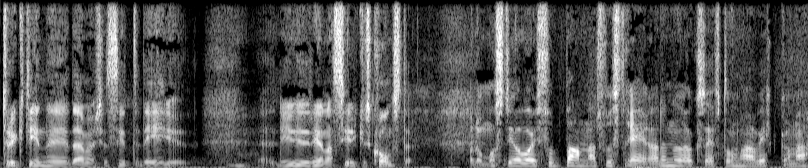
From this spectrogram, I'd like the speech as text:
tryckt in i det här Manchester City. Det är ju, eh, det är ju rena cirkuskonster. Och då måste jag varit förbannat frustrerad nu också efter de här veckorna.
